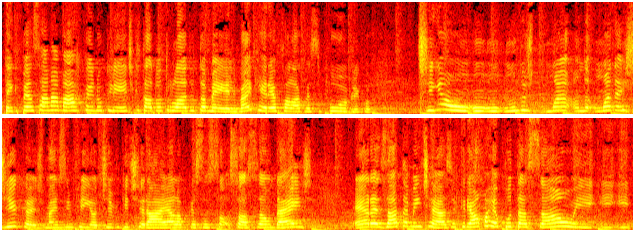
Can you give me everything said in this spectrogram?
tem que pensar na marca e no cliente que está do outro lado também. Ele vai querer falar com esse público. Tinha um, um- um dos, uma, uma das dicas, mas enfim, eu tive que tirar ela porque só, só são 10. Era exatamente essa, criar uma reputação e, e-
